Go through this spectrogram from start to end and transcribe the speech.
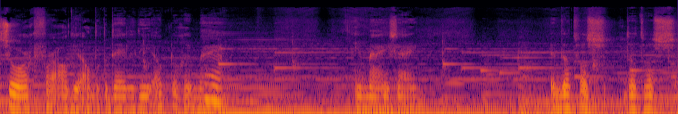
zorg voor al die andere delen die ook nog in mij, Ja. in mij zijn. En dat was, dat was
